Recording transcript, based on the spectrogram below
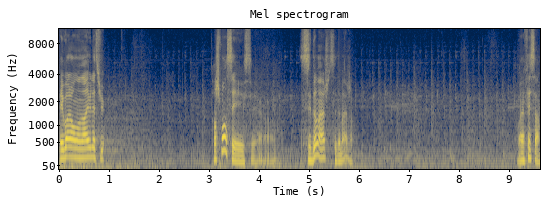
Et voilà, on en arrive là-dessus. Franchement, c'est... C'est euh, dommage, c'est dommage. Ouais, fais ça.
